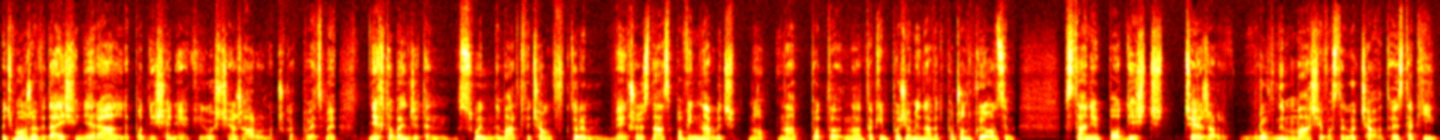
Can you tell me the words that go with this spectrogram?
być może wydaje się nierealne podniesienie jakiegoś ciężaru, na przykład powiedzmy, niech to będzie ten słynny martwy ciąg, w którym większość z nas powinna być no, na, na takim poziomie nawet początkującym, w stanie podnieść ciężar równym masie własnego ciała. To jest taki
